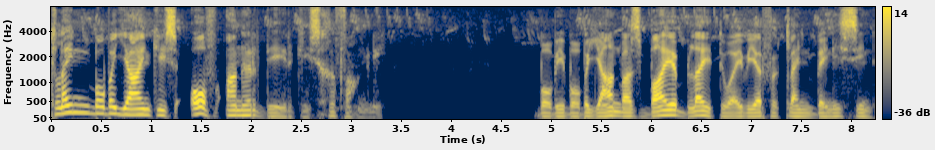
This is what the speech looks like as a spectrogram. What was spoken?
klein bobbejaantjies of ander diertjies gevang nie. Bobby Bobbejaan was baie bly toe hy weer vir klein Benny sien.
